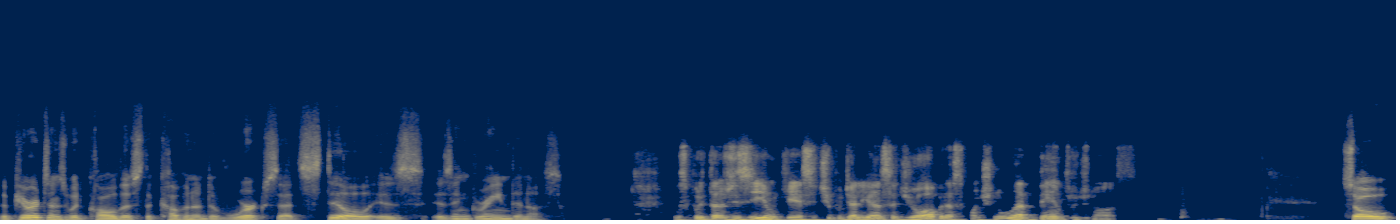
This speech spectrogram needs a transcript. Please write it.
The Puritans would call this the covenant of works that still is, is ingrained in us. Os puritanos diziam que esse tipo de aliança de obras continua dentro de nós. So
